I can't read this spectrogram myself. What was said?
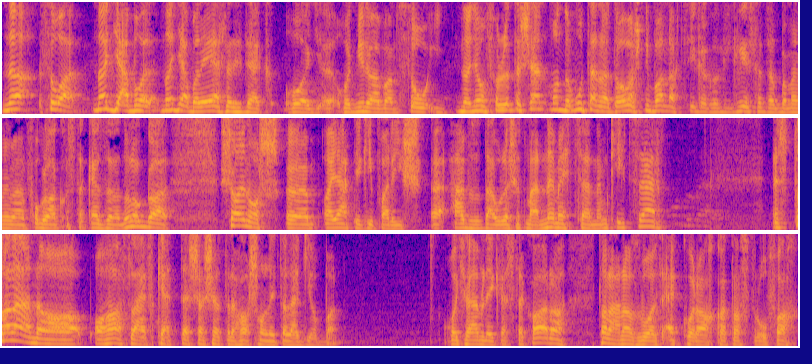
Na, szóval nagyjából, nagyjából értetitek, hogy, hogy miről van szó így nagyon felületesen. Mondom, utána lehet olvasni, vannak cikkek, akik részletekben menően foglalkoztak ezzel a dologgal. Sajnos a játékipar is áldozatául esett már nem egyszer, nem kétszer. Ez talán a, a Half-Life 2-es esetre hasonlít a legjobban hogyha emlékeztek arra, talán az volt ekkora a katasztrófa,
